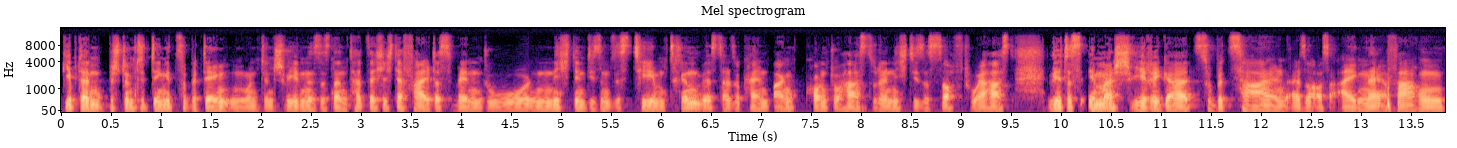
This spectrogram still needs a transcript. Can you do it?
gibt dann bestimmte Dinge zu bedenken. Und in Schweden ist es dann tatsächlich der Fall, dass wenn du nicht in diesem System drin bist, also kein Bankkonto hast oder nicht diese Software hast, wird es immer schwieriger zu bezahlen. Also aus eigener Erfahrung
